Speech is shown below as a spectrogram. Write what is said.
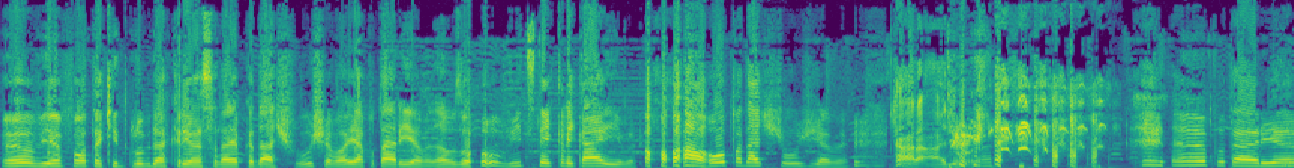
Eu vi a foto aqui do Clube da Criança na época da Xuxa, mano, e a putaria, mano. Os ouvintes têm que clicar aí, mano. a roupa da Xuxa, mano. Caralho, mano. É, putaria.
